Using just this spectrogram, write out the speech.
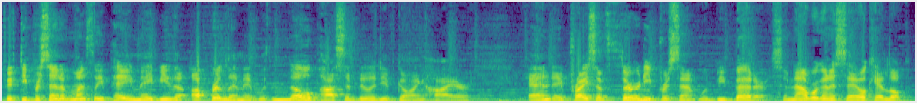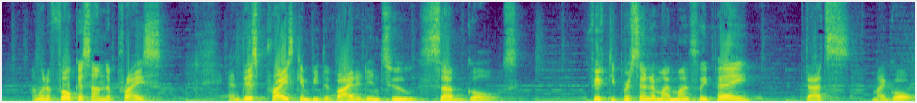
50% of monthly pay may be the upper limit with no possibility of going higher, and a price of 30% would be better. So now we're going to say, okay, look, I'm going to focus on the price, and this price can be divided into sub goals. 50% of my monthly pay, that's my goal.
